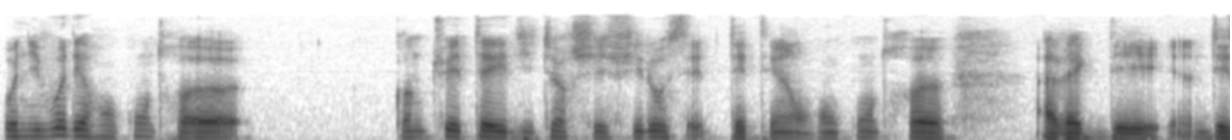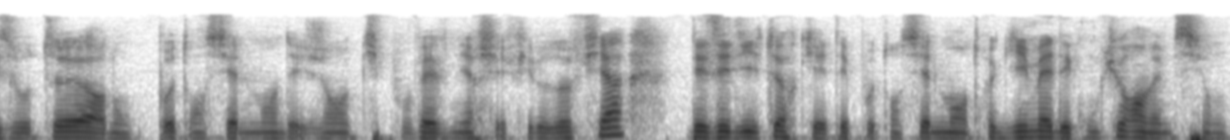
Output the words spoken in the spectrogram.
au, niveau des rencontres quand tu étais éditeur chez Philo, étais en rencontre euh, avec des, des, auteurs, donc potentiellement des gens qui pouvaient venir chez Philosophia, des éditeurs qui étaient potentiellement entre guillemets des concurrents, même si on,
